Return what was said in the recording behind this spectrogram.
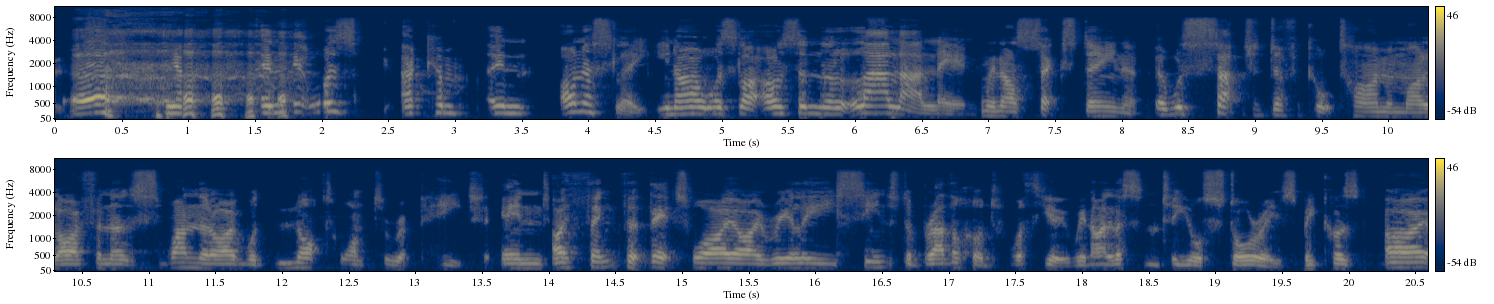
yeah. And it was a com- and honestly, you know, it was like I was in the la la land when I was 16. It, it, was such a difficult time in my life, and it's one that I would not want to repeat. And I think that that's why I really sensed a brotherhood with you when I listened to your stories, because I,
